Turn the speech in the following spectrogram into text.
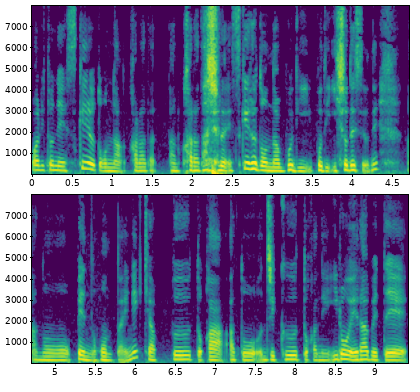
割とねスケルトンな体あの体じゃないスケルトンなボディボディ一緒ですよね。あのペンの本体ねキャップとかあと軸とかね色を選べて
